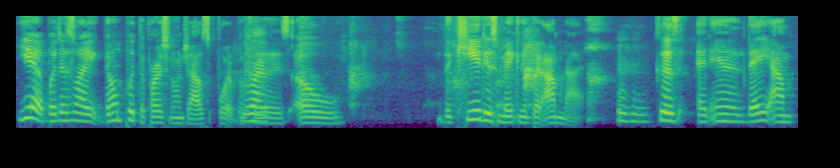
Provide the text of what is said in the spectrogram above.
Yeah, but it's like don't put the person on child support Right. because oh, the kid is making it, but I'm not. Mm-hmm. Because at the end of the day, I'm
